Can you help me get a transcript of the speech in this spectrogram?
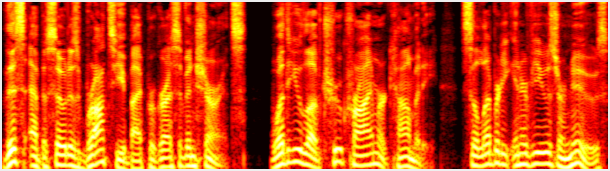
This episode is brought to you by Progressive Insurance. Whether you love true crime or comedy, celebrity interviews or news,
